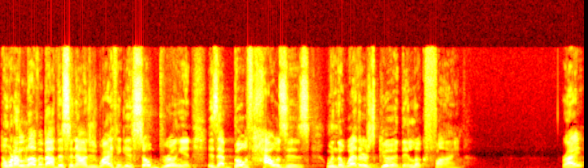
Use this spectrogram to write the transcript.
And what I love about this analogy, why I think it is so brilliant, is that both houses, when the weather's good, they look fine, right?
